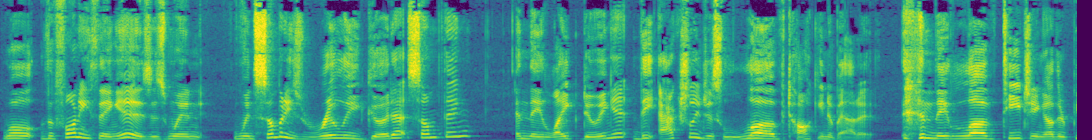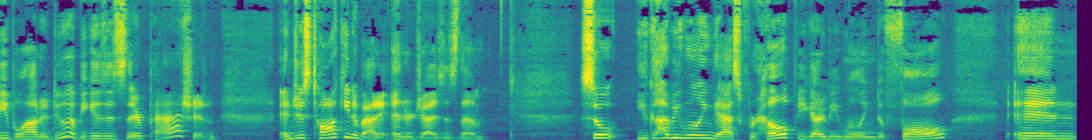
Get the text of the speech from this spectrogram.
Well, the funny thing is is when when somebody's really good at something and they like doing it, they actually just love talking about it. And they love teaching other people how to do it because it's their passion. And just talking about it energizes them. So you got to be willing to ask for help, you got to be willing to fall, and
